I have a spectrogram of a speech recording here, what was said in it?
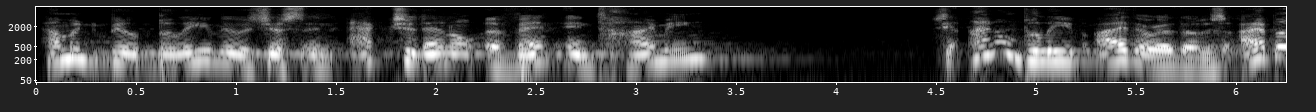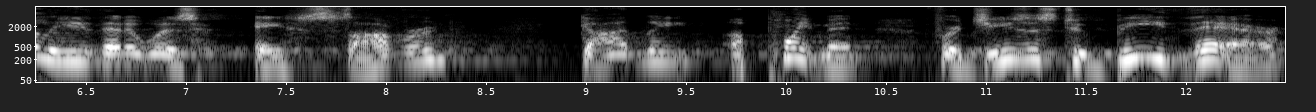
How many believe it was just an accidental event in timing? See, I don't believe either of those. I believe that it was a sovereign, godly appointment for Jesus to be there,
